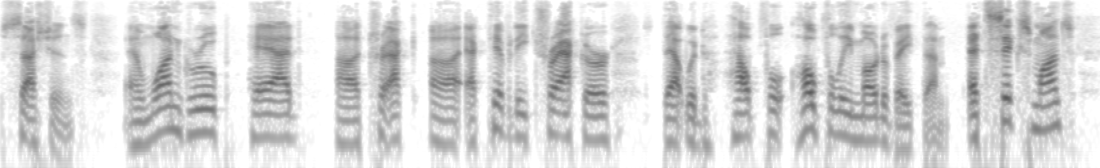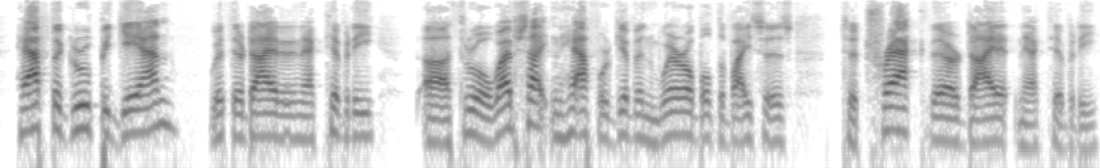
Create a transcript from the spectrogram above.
sessions. And one group had a track, uh, activity tracker that would helpful, hopefully motivate them. At six months, half the group began with their diet and activity uh, through a website, and half were given wearable devices to track their diet and activity.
